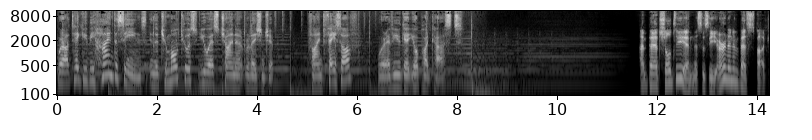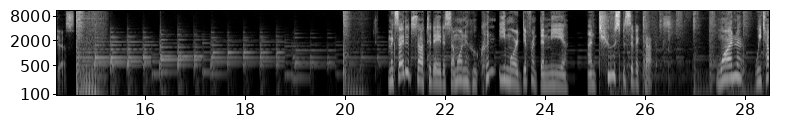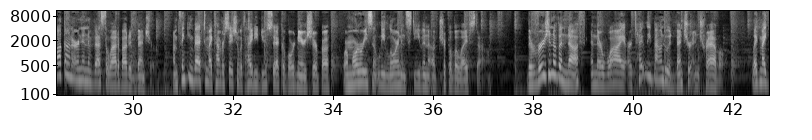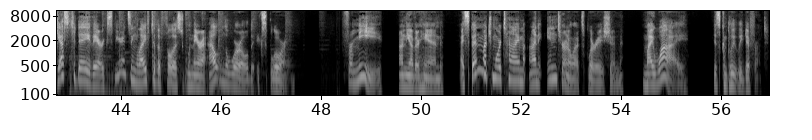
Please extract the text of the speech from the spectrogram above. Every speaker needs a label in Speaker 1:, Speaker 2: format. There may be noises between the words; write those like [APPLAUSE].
Speaker 1: where I'll take you behind the scenes in the tumultuous US China relationship. Find Face Off wherever you get your podcasts.
Speaker 2: I'm Pat Schulte, and this is the Earn and Invest podcast.
Speaker 3: I'm excited to talk today to someone who couldn't be more different than me on two specific topics. One, we talk on Earn and Invest a lot about adventure. I'm thinking back to my conversation with Heidi Dusek of Ordinary Sherpa, or more recently, Lauren and Steven of Trip of a Lifestyle. Their version of enough and their why are tightly bound to adventure and travel. Like my guests today, they are experiencing life to the fullest when they are out in the world exploring. For me, on the other hand, I spend much more time on internal exploration. My why is completely different.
